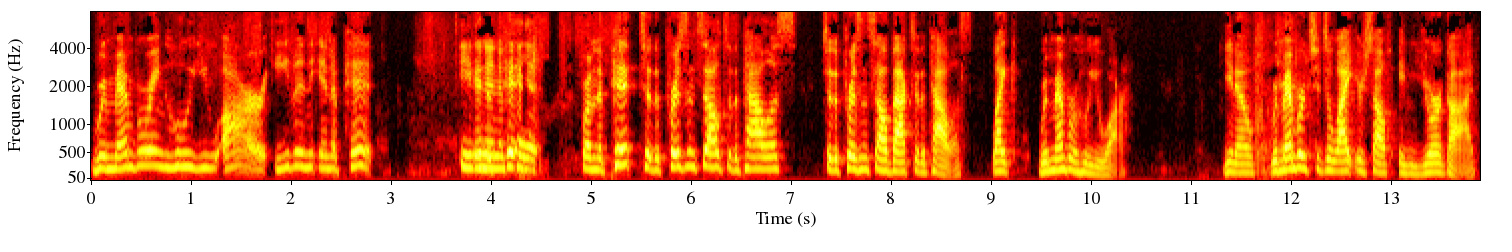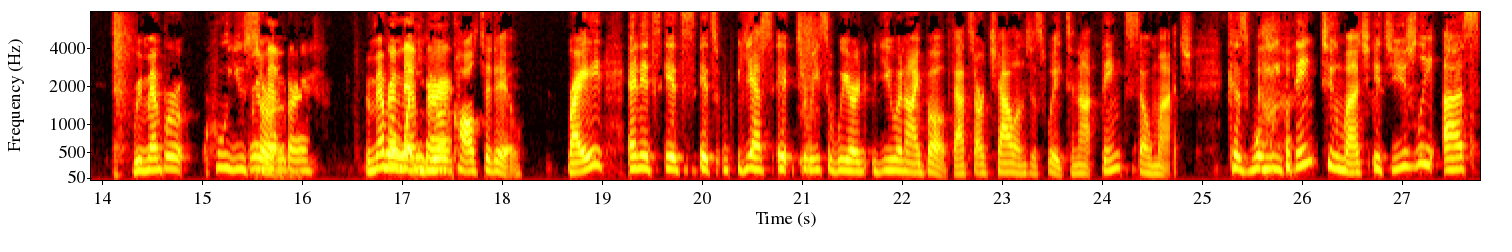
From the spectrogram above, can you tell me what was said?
remembering who you are even in a pit even in, in a pit, pit from the pit to the prison cell to the palace to the prison cell back to the palace. Like, remember who you are. You know, remember to delight yourself in your God. Remember who you serve. Remember. Remember, remember. what you're called to do. right? And it's it's it's yes, it, Teresa, we are you and I both. That's our challenge this week to not think so much. Because when we think too much, it's usually us.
